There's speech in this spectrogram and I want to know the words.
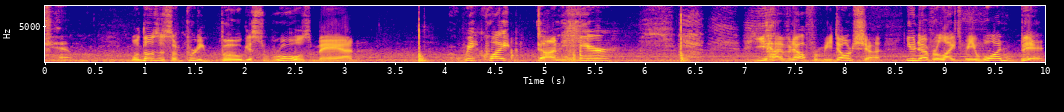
Tim. Well, those are some pretty bogus rules, man. Are we quite done here? You have it out for me, don't you? You never liked me one bit.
